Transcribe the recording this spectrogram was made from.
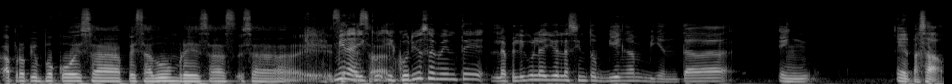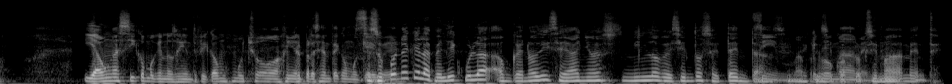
apropio un poco esa pesadumbre, esas, esa... Mira, y, curiosamente la película yo la siento bien ambientada en, el pasado. Y aún así como que nos identificamos mucho en el presente como que... Se supone que la película, aunque no dice años, 1970, sí, si me equivoco aproximadamente.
